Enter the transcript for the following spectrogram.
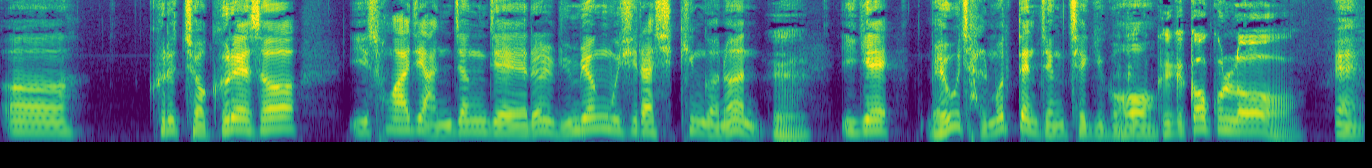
어, 그렇죠. 그래서 이 송아지 안정제를 유명무실화 시킨 거는 예. 이게 매우 잘못된 정책이고. 그러니까 거꾸로 예.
